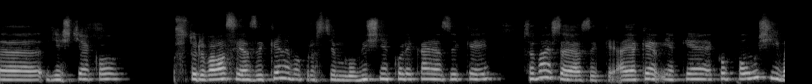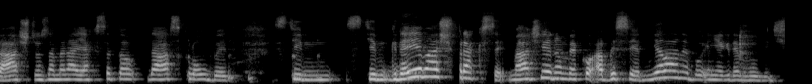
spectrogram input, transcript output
e, ještě jako studovala s jazyky nebo prostě mluvíš několika jazyky? Co máš za jazyky a jak je, jak je jako používáš? To znamená, jak se to dá skloubit s tím, s tím, kde je máš v praxi? Máš jenom jako, aby si je měla nebo i někde mluvíš?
